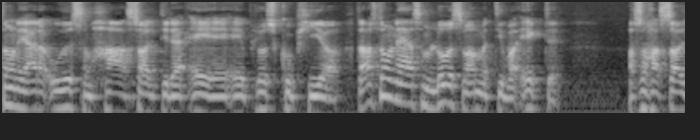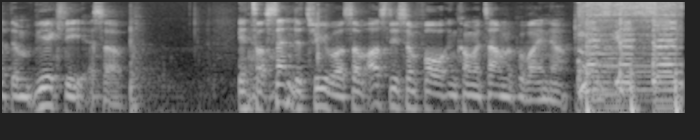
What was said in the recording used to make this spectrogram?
også nogle af jer derude, som har solgt de der AAA plus kopier. Der er også nogle af jer, som lod som om, at de var ægte. Og så har solgt dem virkelig, altså... Interessante typer, som også ligesom får en kommentar med på vejen her. Menneskesøn,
